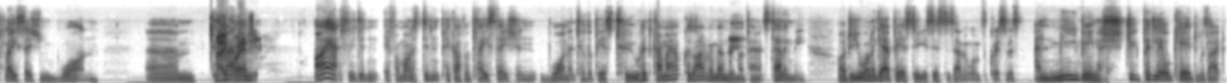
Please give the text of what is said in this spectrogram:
PlayStation One. Um, I back then. I actually didn't, if I'm honest, didn't pick up a PlayStation One until the PS2 had come out. Because I remember my parents telling me, "Oh, do you want to get a PS2? Your sister's having one for Christmas." And me being a stupid little kid was like,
